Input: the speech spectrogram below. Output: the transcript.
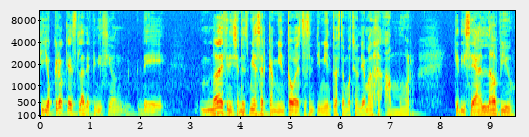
que yo creo que es la definición de, no la definición, es mi acercamiento a este sentimiento, a esta emoción llamada amor, que dice I love you,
